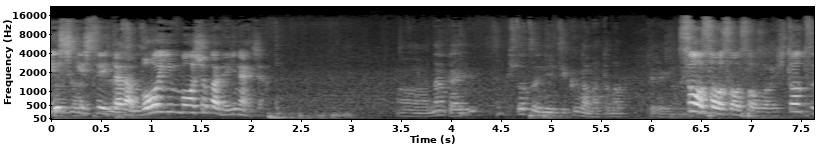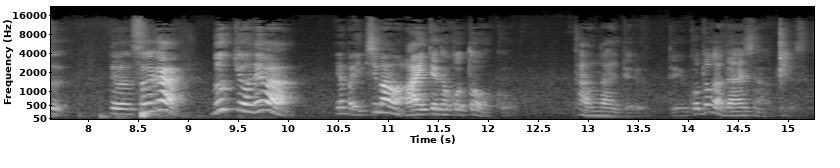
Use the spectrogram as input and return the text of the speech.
です。意識していたら暴飲暴食はできないじゃん。あーなんか一つに軸がまとまってるような。そうそうそうそうそう。一つ。でそれが仏教ではやっぱ一番は相手のことをこう考えてるっていうことが大事なわけです。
